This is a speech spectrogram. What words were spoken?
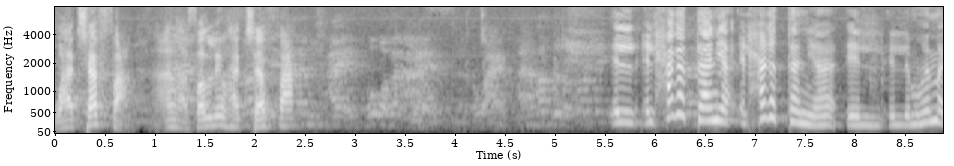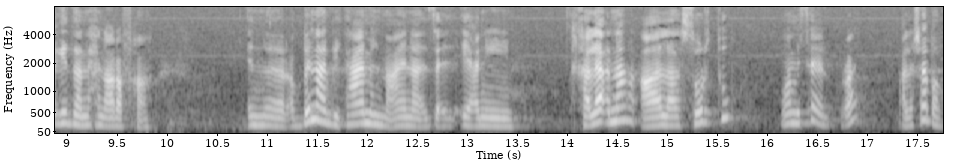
وهتشفع. أنا هصلي وهتشفع. ال- الحاجة التانية الحاجة التانية ال- اللي مهمة جدا إن إحنا نعرفها إن ربنا بيتعامل معانا يعني خلقنا على صورته ومثاله right? على شبهه.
